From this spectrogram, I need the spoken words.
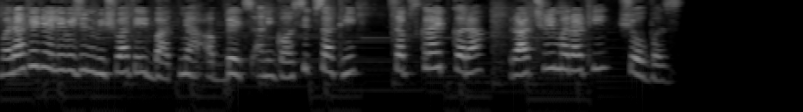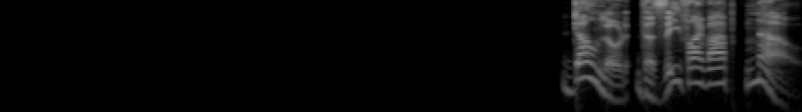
मराठी टेलिव्हिजन विश्वातील बातम्या अपडेट्स आणि गॉसिपसाठी सबस्क्राईब करा Rajshri Marathi showbuzz Download the Z5 app now.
